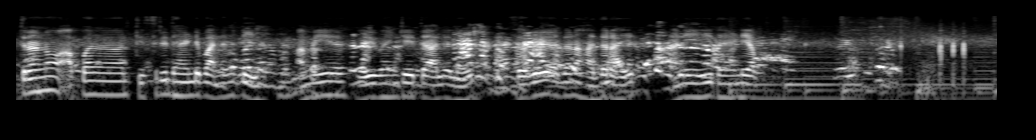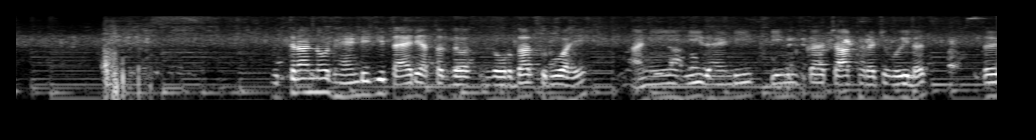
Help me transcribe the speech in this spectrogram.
मित्रांनो आपण तिसरी दहंडी पाहण्यासाठी आम्ही रविभाईंच्या इथे आलेलो आहे. सगळे जण हजर आहेत आणि ही दहंडी आप- मित्रांनो दहंडीची तयारी आता ज जोरदार सुरू आहे आणि ही दहंडी तीन का चार थराची होईलच तर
